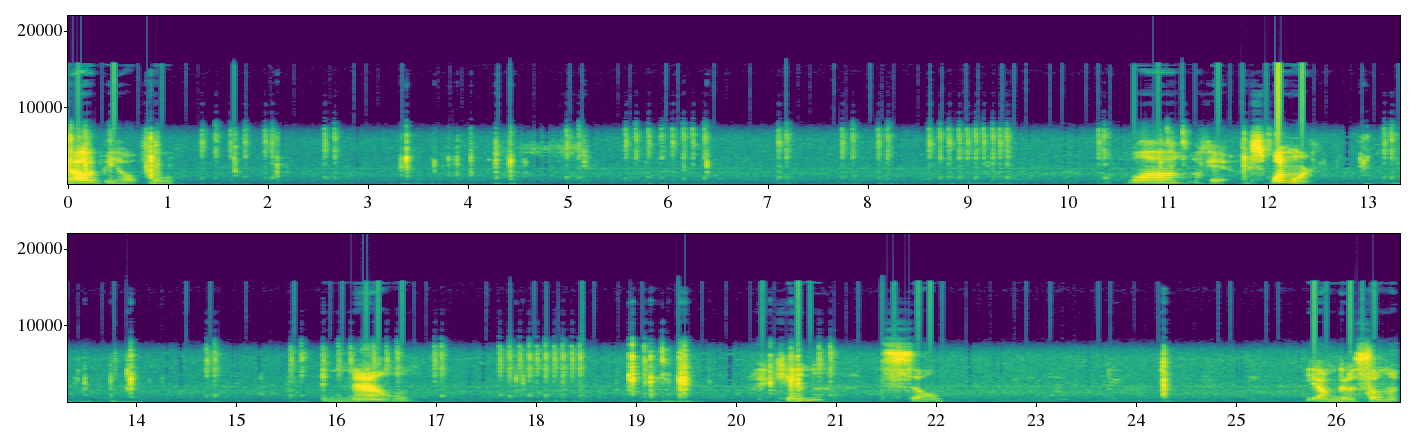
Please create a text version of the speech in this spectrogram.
That would be helpful. Blah. Okay, just one more. And now I can sell. Yeah, I'm gonna sell my.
